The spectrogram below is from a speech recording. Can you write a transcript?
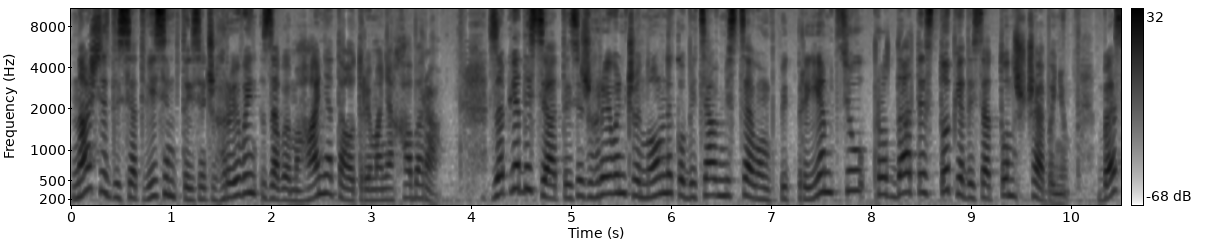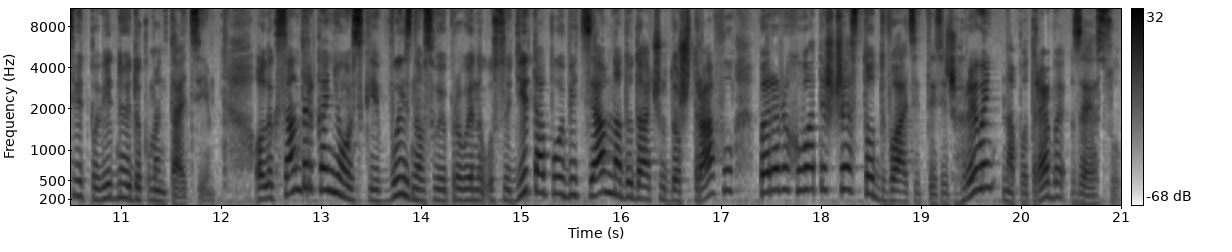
на 68 тисяч гривень за вимагання та отримання хабара. За 50 тисяч гривень чиновник обіцяв місцевому підприємцю продати 150 тонн щебеню без відповідної документації. Олександр Каньовський визнав свою провину у суді та пообіцяв на додачу до штрафу перерахувати ще 120 тисяч гривень на потреби ЗСУ.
